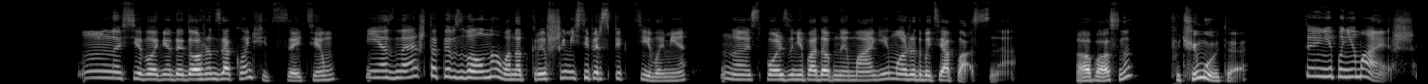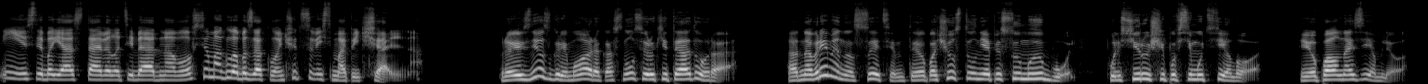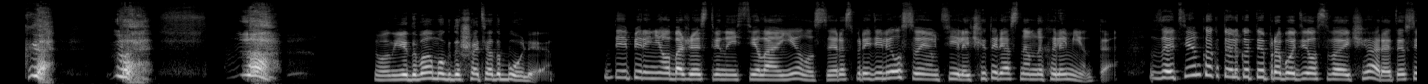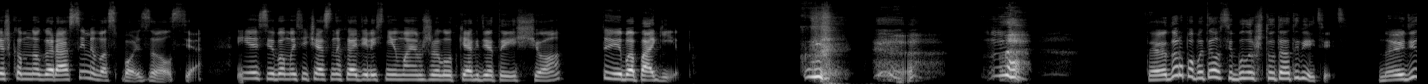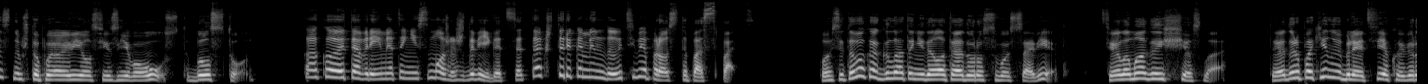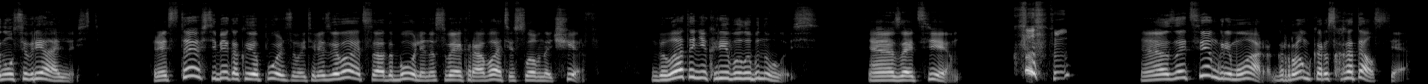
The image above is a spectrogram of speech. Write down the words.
«Но сегодня ты должен закончить с этим. Я знаю, что ты взволнован открывшимися перспективами, но использование подобной магии может быть опасно». «Опасно? Почему это?» «Ты не понимаешь. Если бы я оставила тебя одного, все могло бы закончиться весьма печально». Произнес гримуар и коснулся руки Теодора. Одновременно с этим Тео почувствовал неописуемую боль, пульсирующую по всему телу, и упал на землю. Он едва мог дышать от боли. Ты перенял божественные силы Айелуса и распределил в своем теле четыре основных элемента. Затем, как только ты пробудил свои чары, ты слишком много раз ими воспользовался. Если бы мы сейчас находились не в моем желудке, а где-то еще, ты бы погиб. Теодор попытался было что-то ответить, но единственным, что появилось из его уст, был стон. Какое-то время ты не сможешь двигаться, так что рекомендую тебе просто поспать. После того, как Глата не дала Теодору свой совет, тело мага исчезло. Теодор покинул библиотеку и вернулся в реальность. Представив себе, как ее пользователь извивается от боли на своей кровати, словно червь, Глата не криво улыбнулась. А затем... А затем гримуар громко расхохотался.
